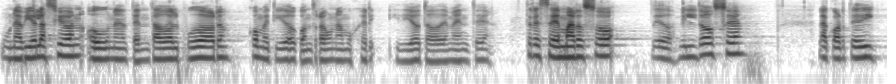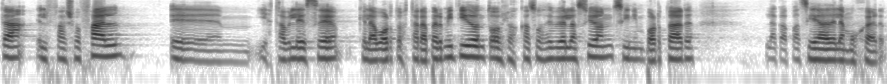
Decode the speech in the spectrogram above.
una violación o un atentado al pudor cometido contra una mujer idiota o demente. 13 de marzo de 2012, la Corte dicta el fallo FAL, Em, y establece que el aborto estará permitido en todos los casos de violación sin importar la capacidad de la mujer.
